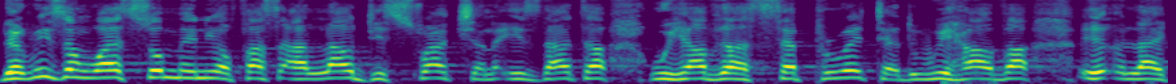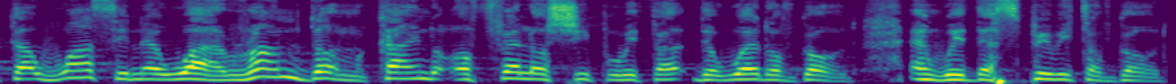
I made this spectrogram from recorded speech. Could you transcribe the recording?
The reason why so many of us allow distraction is that uh, we have uh, separated, we have uh, like uh, once in a while, random kind of fellowship with uh, the Word of God and with the Spirit of God.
